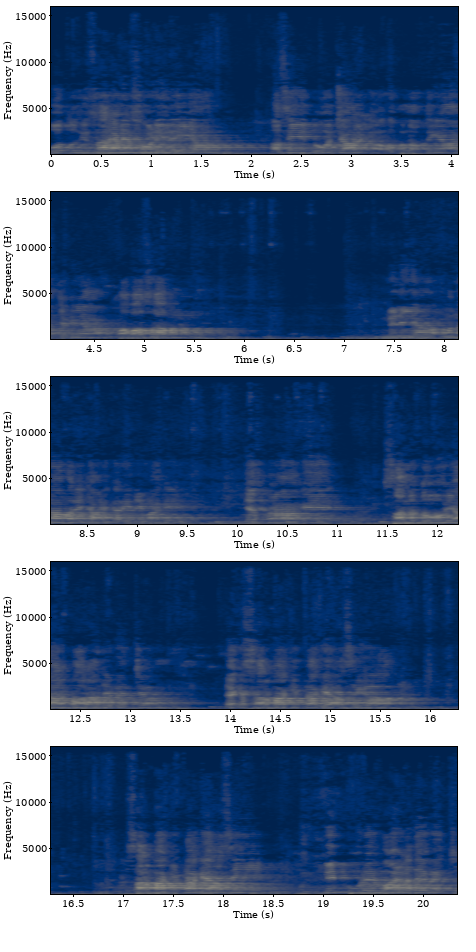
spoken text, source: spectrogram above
ਉਹ ਤੁਸੀਂ ਸਾਰਿਆਂ ਨੇ ਸੁਣੀ ਲਈ ਆ। ਅਸੀਂ ਦੋ ਚਾਰ ਕੁ ਉਪਲਬਧੀਆਂ ਜਿਹੜੀਆਂ ਬਾਬਾ ਸਾਹਿਬ ਨੂੰ ਮਿਲੀਆਂ, ਉਹਨਾਂ ਬਾਰੇ ਜਾਣਕਾਰੀ ਦੇਵਾਂਗੇ। ਜਿਸ ਤਰ੍ਹਾਂ ਕਿ ਸਨ 2012 ਦੇ ਵਿੱਚ ਇੱਕ ਸਰਵਾ ਕੀਤਾ ਗਿਆ ਸੀਗਾ। ਸਰਵਾ ਕੀਤਾ ਗਿਆ ਸੀ ਵੀ ਪੂਰੇ ਵਰਲਡ ਦੇ ਵਿੱਚ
